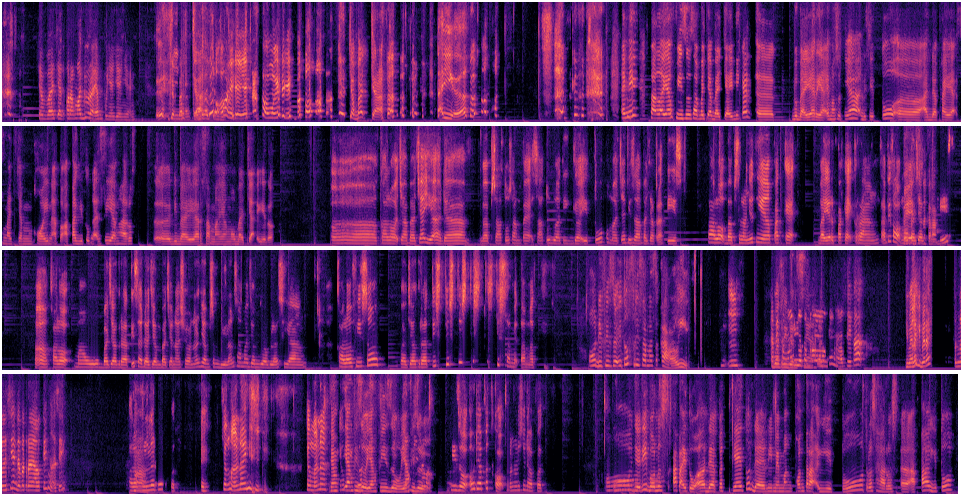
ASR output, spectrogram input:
Cabaca orang Madura yang punya janjian. Eh, Cabaca. Oh iya, iya. ngomongnya gitu. Cabaca. tak iya. ini kalau yang visu sama Cabaca ini kan uh, berbayar ya. Eh maksudnya di situ uh, ada kayak semacam koin atau apa gitu nggak sih yang harus uh, dibayar sama yang mau baca gitu? Uh, kalau cara baca iya ada bab 1 sampai 1 2 3 itu pembaca bisa baca gratis. Kalau bab selanjutnya pakai bayar pakai kerang. Tapi kalau mau baca gratis uh, kalau mau baca gratis ada jam baca nasional jam 9 sama jam 12 siang. Kalau Viso baca gratis tis tis tis tis, tis sampai tamat. Oh, di Viso itu free sama sekali. Mm -mm. Tapi penulisnya dapat royalti nggak sih kak? Gimana gimana? Penulisnya dapat royalti nggak sih? Alhamdulillah dapat. Eh, yang mana ini? Yang mana? Yang yang, yang Viso, yang Viso, yang, Viso. Viso. Oh, dapat kok. Penulisnya dapat. Oh, oh, jadi bonus apa itu? Uh, dapatnya itu dari memang kontrak gitu, terus harus uh, apa gitu?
